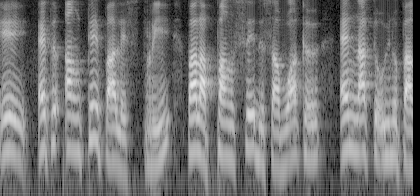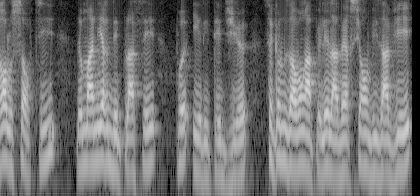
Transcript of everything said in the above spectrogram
Et être hanté par l'esprit, par la pensée de savoir que un acte ou une parole sortie de manière déplacée peut irriter Dieu. Ce que nous avons appelé la version vis-à-vis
